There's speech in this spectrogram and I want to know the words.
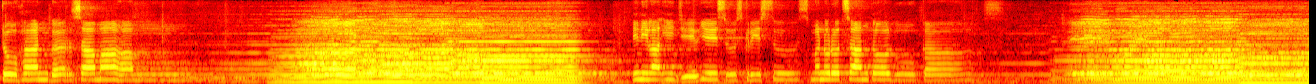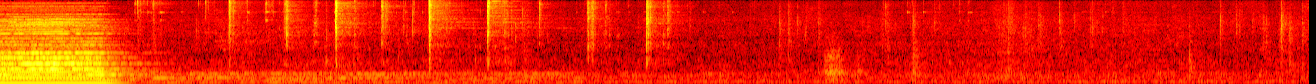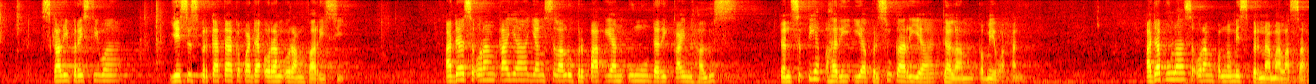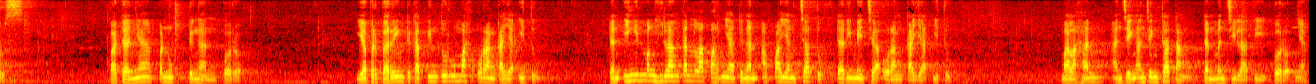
Tuhan bersamamu. Inilah Injil Yesus Kristus menurut Santo Lukas. Sekali peristiwa, Yesus berkata kepada orang-orang Farisi, "Ada seorang kaya yang selalu berpakaian ungu dari kain halus, dan setiap hari ia bersukaria dalam kemewahan. Ada pula seorang pengemis bernama Lazarus, badannya penuh dengan borok. Ia berbaring dekat pintu rumah orang kaya itu." Dan ingin menghilangkan laparnya dengan apa yang jatuh dari meja orang kaya itu. Malahan anjing-anjing datang dan menjilati boroknya.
